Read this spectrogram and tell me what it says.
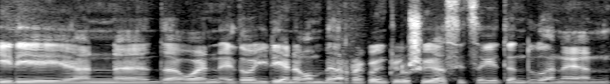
irian eh, dagoen edo irian egon beharreko inklusioa hitz egiten dudanean.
